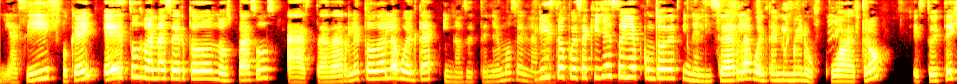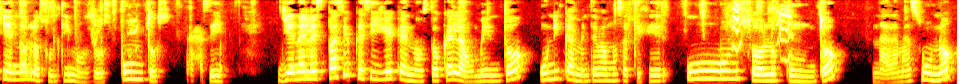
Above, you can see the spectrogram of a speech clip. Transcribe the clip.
Y así, ¿ok? Estos van a ser todos los pasos hasta darle toda la vuelta y nos detenemos en la... Listo, pues aquí ya estoy a punto de finalizar la vuelta número 4. Estoy tejiendo los últimos dos puntos, así. Y en el espacio que sigue que nos toca el aumento, únicamente vamos a tejer un solo punto, nada más uno.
